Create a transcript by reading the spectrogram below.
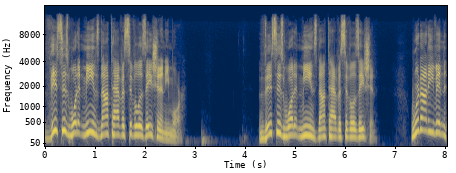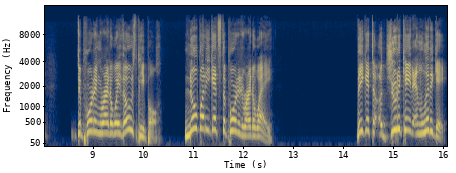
this is what it means not to have a civilization anymore. This is what it means not to have a civilization. We're not even deporting right away those people. Nobody gets deported right away. They get to adjudicate and litigate.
